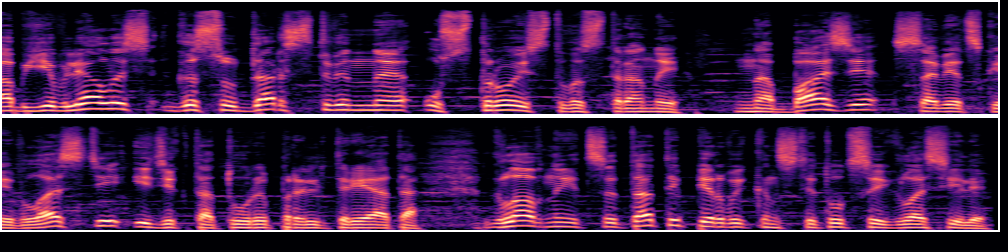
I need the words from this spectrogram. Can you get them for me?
Объявлялось государственное устройство страны на базе советской власти и диктатуры пролетариата. Главные цитаты первой Конституции гласили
